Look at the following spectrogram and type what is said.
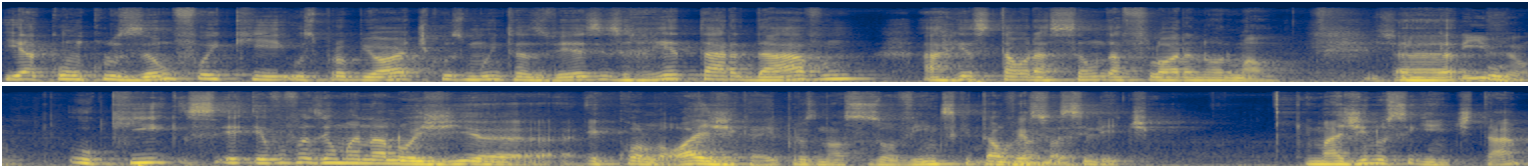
e a conclusão foi que os probióticos muitas vezes retardavam a restauração da flora normal. Isso é uh, incrível. O, o que eu vou fazer uma analogia ecológica aí para os nossos ouvintes que talvez Manda. facilite. Imagina o seguinte, tá?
